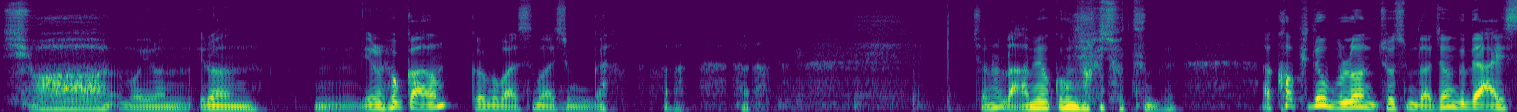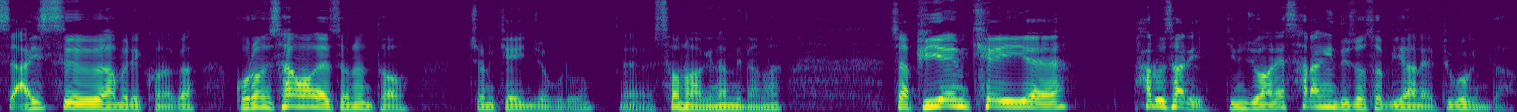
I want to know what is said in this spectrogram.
시원, 뭐 이런, 이런, 음, 이런 효과음? 그런 거 말씀하신 건가? 저는 라면 국물이 좋던데. 아, 커피도 물론 좋습니다. 저는 근데 아이스, 아이스 아메리카노가 그런 상황에서는 더 저는 개인적으로 네, 선호하긴 합니다만. 자, BMK의 하루살이, 김조한의 사랑이 늦어서 미안해 두 곡입니다.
